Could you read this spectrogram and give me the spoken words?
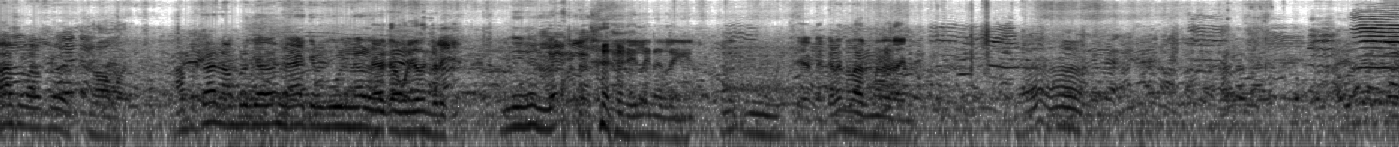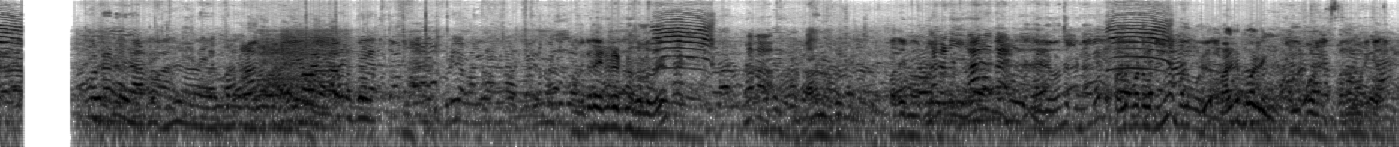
மாதம் வளர்த்து ஆமாம் அப்போ தான் நம்மளுக்கு ஏதாவது மேய்க்கிற கூலினால ஏக்கர் கூலியாக தான் கிடைக்கும். இல்லைன்னு இல்லை. இல்லைன்னு இல்லைங்க. சரி கடை நல்லா இருக்குமா கடை என்ன ரேட்னு சொல்லுது? பதினோரு. இது வந்து பின்ன பல்லு போட்டு விட்டீங்களா பல்லு போட்டு பல்லு போடலிங்க பல்லு போடுங்க பல்லு முடிக்காதீங்க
